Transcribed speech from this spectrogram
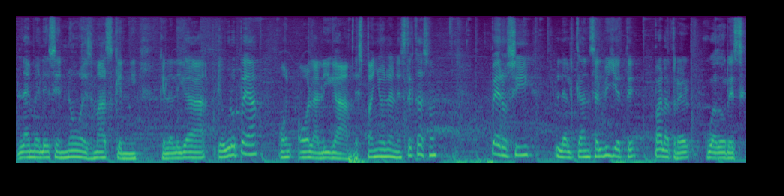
la MLS no es más que, la liga europea o, la liga española en este caso, pero sí le alcanza el billete para traer jugadores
